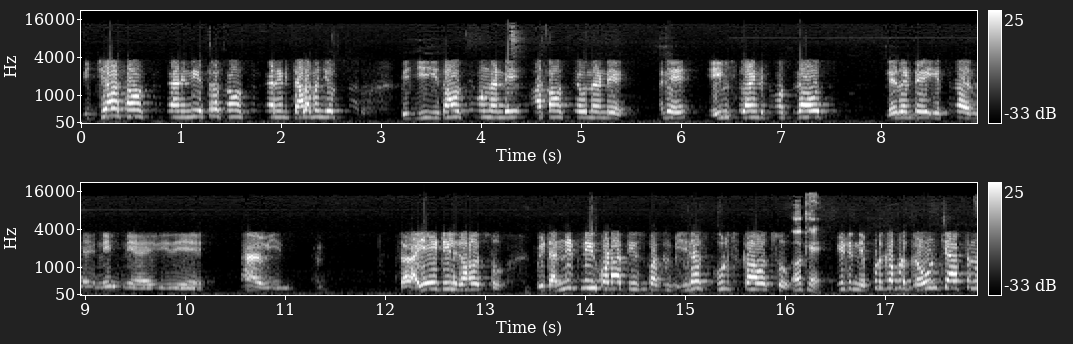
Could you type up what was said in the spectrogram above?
విద్యా సంస్థలు కానివ్వండి ఇతర సంస్థలు కానివ్వండి చాలా మంది చెప్తున్నారు. ఈ సంస్థ ఏముందండి? ఆ సంస్థ ఏముందండి? అంటే ఎయిమ్స్ లాంటి సంస్థ కావచ్చు. లేదంటే ఇతర ఇది సార్ ఐఐటీలు కావచ్చు వీటన్నిటినీ కూడా తీసుకొస్తున్న బిజినెస్ స్కూల్స్ కావచ్చు ఓకే. వీటిని ఎప్పటికప్పుడు గ్రౌండ్ చేస్తున్న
